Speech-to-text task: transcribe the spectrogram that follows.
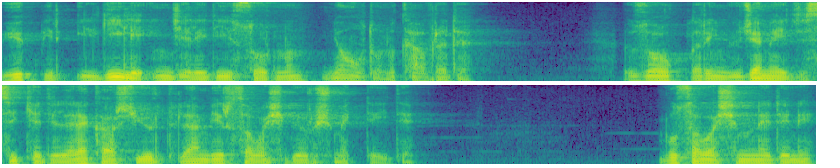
büyük bir ilgiyle incelediği sorunun ne olduğunu kavradı. Zoğukların yüce meclisi kedilere karşı yürütülen bir savaşı görüşmekteydi. Bu savaşın nedeni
